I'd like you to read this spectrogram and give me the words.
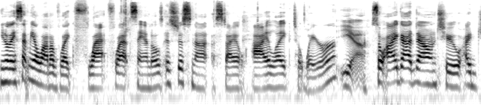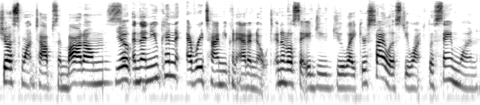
You know, they sent me a lot of like flat, flat sandals. It's just not a style I like to wear. Yeah. So I got down to I just want tops and bottoms. Yep. And then you can every time you can add a note, and it'll say, "Do do you like your stylist? Do you want the same one?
